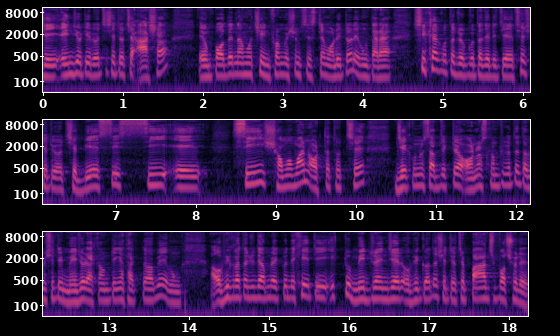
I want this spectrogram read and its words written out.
যে এনজিওটি রয়েছে সেটি হচ্ছে আশা এবং পদের নাম হচ্ছে ইনফরমেশন সিস্টেম অডিটর এবং তারা শিক্ষাগত যোগ্যতা যেটি চেয়েছে সেটি হচ্ছে বিএসসি সিএ সি সমমান, অর্থাৎ হচ্ছে যে কোনো সাবজেক্টে অনার্স কমপ্লিট করতে তবে সেটি মেজর অ্যাকাউন্টিংয়ে থাকতে হবে এবং অভিজ্ঞতা যদি আমরা একটু দেখি, এটি একটু মিড রেঞ্জের অভিজ্ঞতা, সেটি হচ্ছে পাঁচ বছরের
